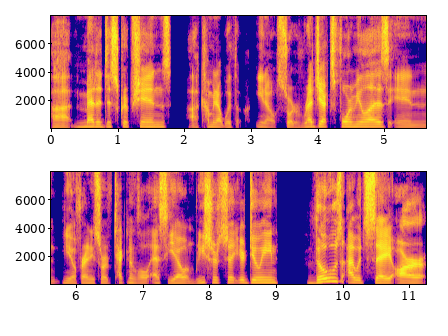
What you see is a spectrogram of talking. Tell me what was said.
uh, meta descriptions, uh, coming up with you know sort of regex formulas in you know for any sort of technical SEO and research that you're doing. Those I would say are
